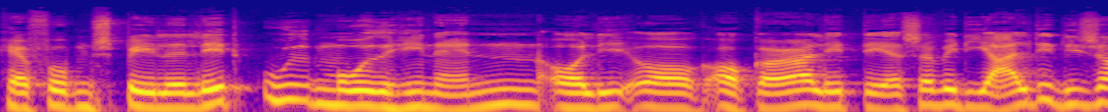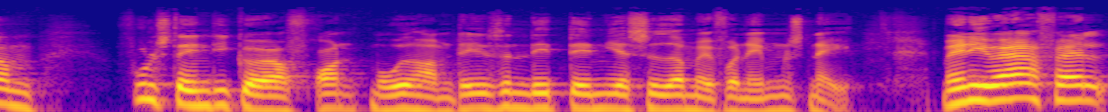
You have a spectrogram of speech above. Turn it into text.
kan få dem spillet lidt ud mod hinanden og, og, og gøre lidt der, så vil de aldrig ligesom fuldstændig gøre front mod ham. Det er sådan lidt den, jeg sidder med fornemmelsen af. Men i hvert fald,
